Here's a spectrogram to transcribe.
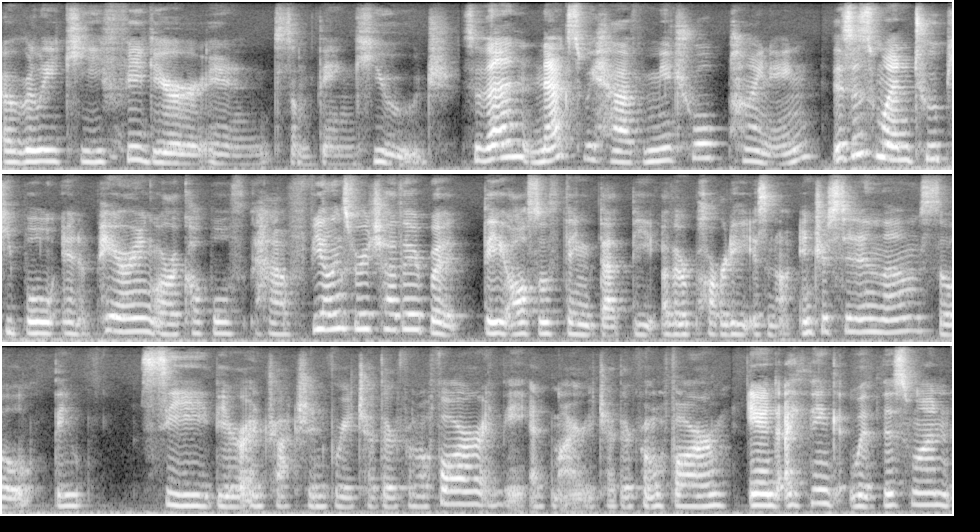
a really key figure in something huge. So then next we have mutual pining. This is when two people in a pairing or a couple have feelings for each other but they also think that the other party is not interested in them so they see their attraction for each other from afar and they admire each other from afar. And I think with this one,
